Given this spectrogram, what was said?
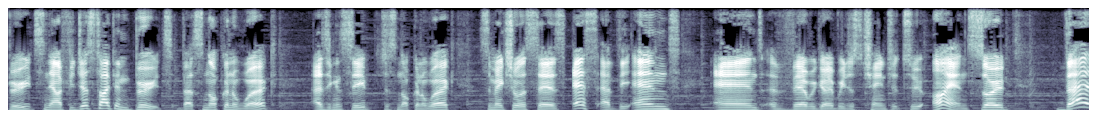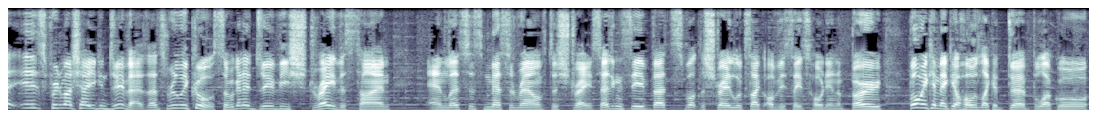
boots. Now, if you just type in boots, that's not going to work. As you can see, just not going to work. So make sure it says S at the end, and there we go, we just changed it to iron. So that is pretty much how you can do that. That's really cool. So we're going to do the stray this time, and let's just mess around with the stray. So as you can see, that's what the stray looks like. Obviously, it's holding a bow, but we can make it hold like a dirt block or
